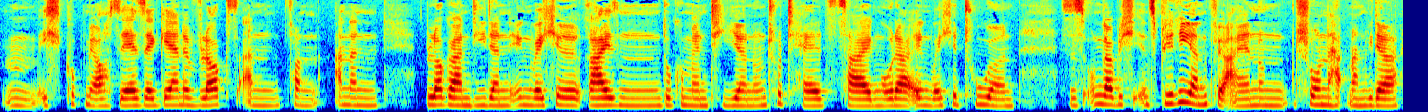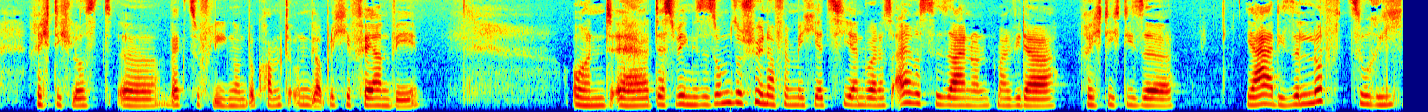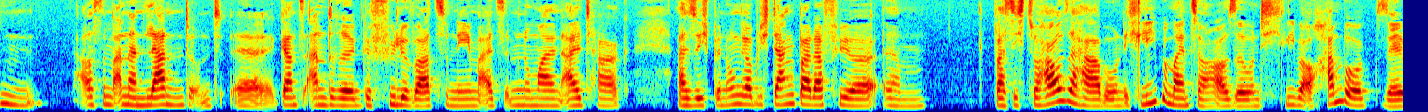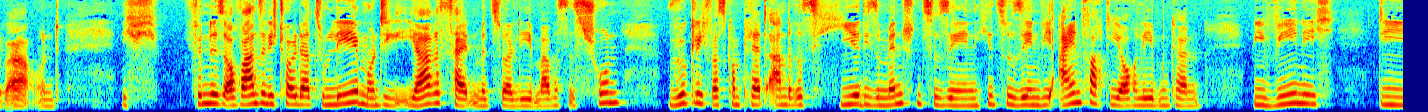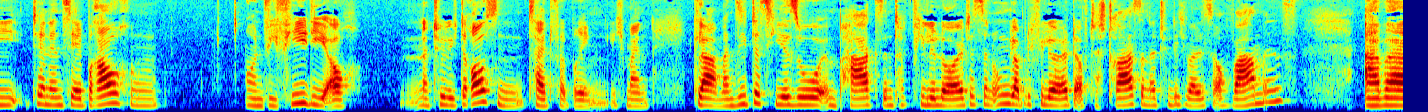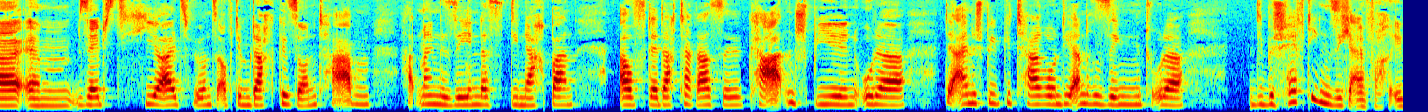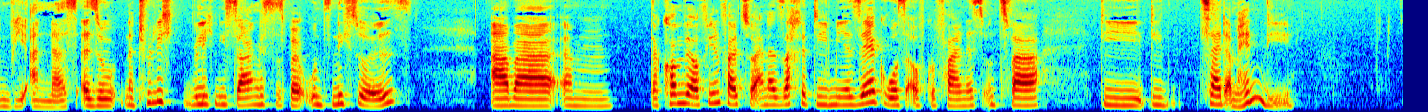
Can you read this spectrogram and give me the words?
mm, ich gucke mir auch sehr, sehr gerne Vlogs an von anderen Bloggern, die dann irgendwelche Reisen dokumentieren und Hotels zeigen oder irgendwelche Touren. Es ist unglaublich inspirierend für einen und schon hat man wieder richtig Lust, äh, wegzufliegen und bekommt unglaubliche Fernweh. Und äh, deswegen ist es umso schöner für mich, jetzt hier in Buenos Aires zu sein und mal wieder richtig diese, ja, diese Luft zu riechen aus einem anderen Land und äh, ganz andere Gefühle wahrzunehmen als im normalen Alltag. Also ich bin unglaublich dankbar dafür, ähm, was ich zu Hause habe und ich liebe mein Zuhause und ich liebe auch Hamburg selber und ich finde es auch wahnsinnig toll, da zu leben und die Jahreszeiten mitzuerleben. Aber es ist schon wirklich was komplett anderes, hier diese Menschen zu sehen, hier zu sehen, wie einfach die auch leben können, wie wenig die tendenziell brauchen und wie viel die auch natürlich draußen Zeit verbringen. Ich meine, klar, man sieht das hier so im Park sind viele Leute, es sind unglaublich viele Leute auf der Straße natürlich, weil es auch warm ist. Aber ähm, selbst hier, als wir uns auf dem Dach gesonnt haben, hat man gesehen, dass die Nachbarn auf der Dachterrasse Karten spielen oder der eine spielt Gitarre und die andere singt oder die beschäftigen sich einfach irgendwie anders. Also natürlich will ich nicht sagen, dass das bei uns nicht so ist, aber ähm, da kommen wir auf jeden Fall zu einer Sache, die mir sehr groß aufgefallen ist, und zwar die, die Zeit am Handy.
